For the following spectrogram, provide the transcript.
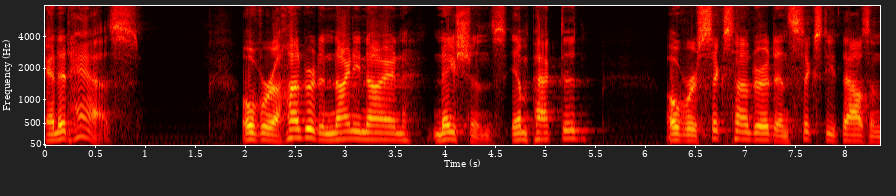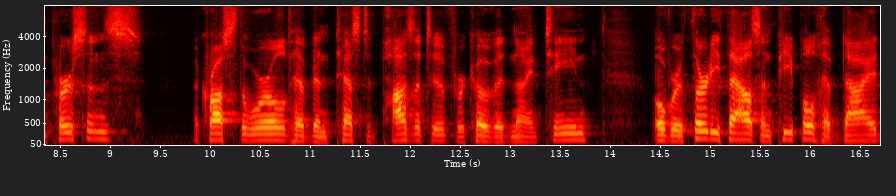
and it has. Over 199 nations impacted, over 660,000 persons across the world have been tested positive for COVID 19. Over 30,000 people have died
